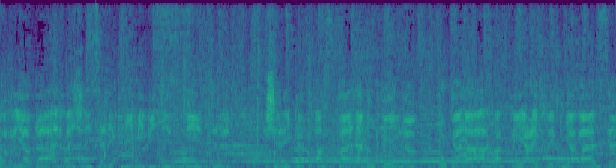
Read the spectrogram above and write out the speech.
والرياضة المجلس الإقليمي بتزنيت شركة أسبانا نوبيل أوغالا رفيع إفريقيا غاز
